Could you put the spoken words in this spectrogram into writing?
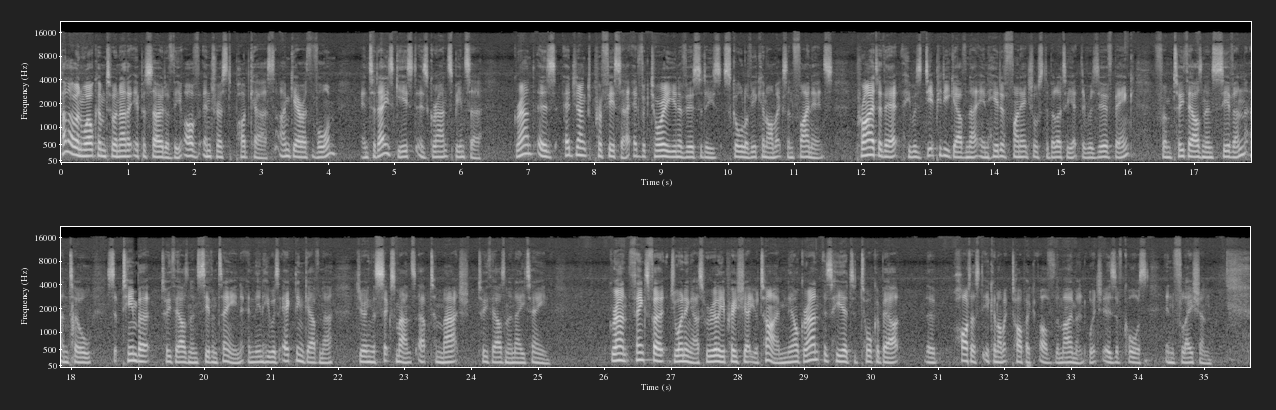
Hello and welcome to another episode of the Of Interest podcast. I'm Gareth Vaughan, and today's guest is Grant Spencer. Grant is adjunct professor at Victoria University's School of Economics and Finance. Prior to that, he was deputy governor and head of financial stability at the Reserve Bank from 2007 until September 2017, and then he was acting governor during the six months up to March 2018. Grant, thanks for joining us. We really appreciate your time. Now, Grant is here to talk about the hottest economic topic of the moment, which is, of course, inflation.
